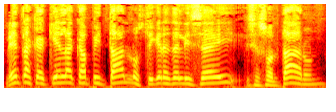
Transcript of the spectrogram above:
Mientras que aquí en la capital, los Tigres del Licey se soltaron,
